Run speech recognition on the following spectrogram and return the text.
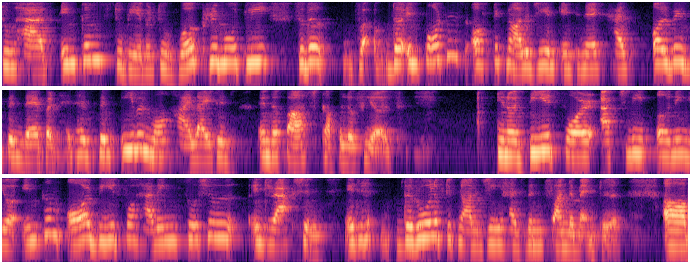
to have incomes, to be able to work remotely. So the, the importance of technology and internet has always been there, but it has been even more highlighted in the past couple of years you know, be it for actually earning your income or be it for having social interaction, it the role of technology has been fundamental. Uh,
